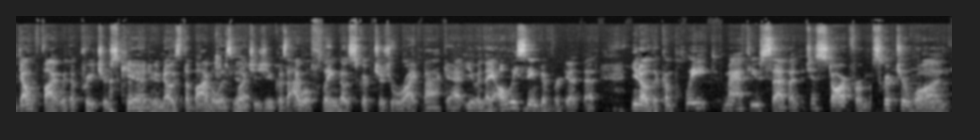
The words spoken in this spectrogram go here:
Don't fight with a preacher's kid who knows the Bible as Yeah. much as you, because I will fling those scriptures right back at you." And they always seem to forget that, you know, the complete Matthew seven. Just start from Scripture one.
